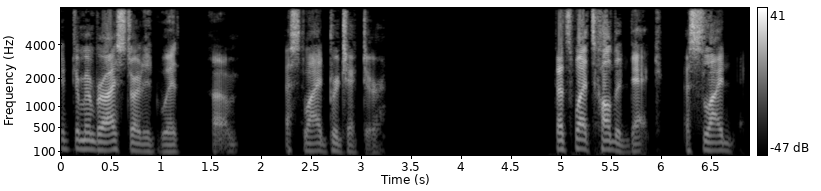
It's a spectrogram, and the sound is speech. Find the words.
you have to remember I started with, um, a slide projector. That's why it's called a deck, a slide deck.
